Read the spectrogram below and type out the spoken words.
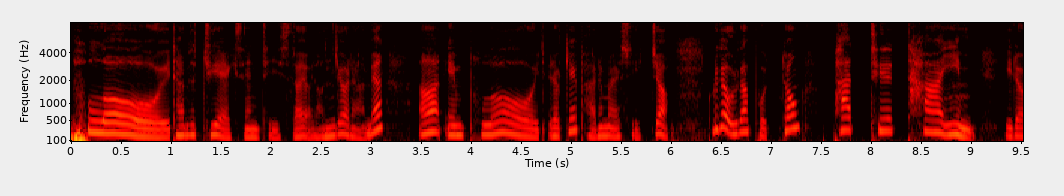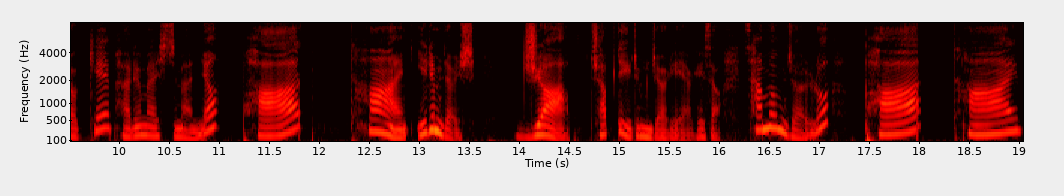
employed 하면서 뒤에 액센트 있어요. 연결하면 unemployed 이렇게 발음할 수 있죠. 그러니까 우리가 보통 part-time 이렇게 발음하시지만요. part-time 일음절씩 job, job도 일음절이에요. 그래서 삼음절로 part-time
